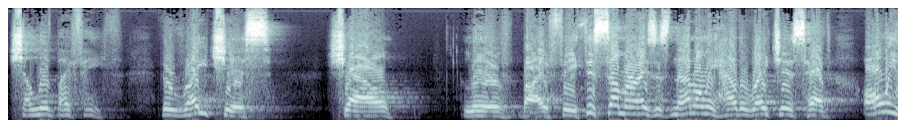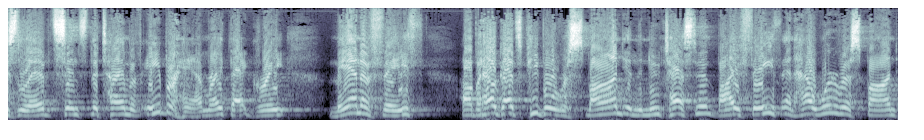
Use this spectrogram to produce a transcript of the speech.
shall live by faith. The righteous shall live by faith. This summarizes not only how the righteous have always lived since the time of Abraham, right? That great man of faith. Uh, but how God's people respond in the New Testament by faith and how we're to respond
